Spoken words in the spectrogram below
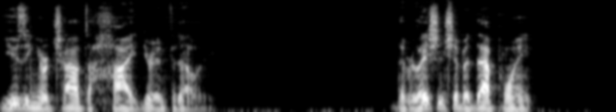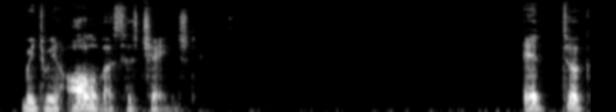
using your child to hide your infidelity. the relationship at that point between all of us has changed. It took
